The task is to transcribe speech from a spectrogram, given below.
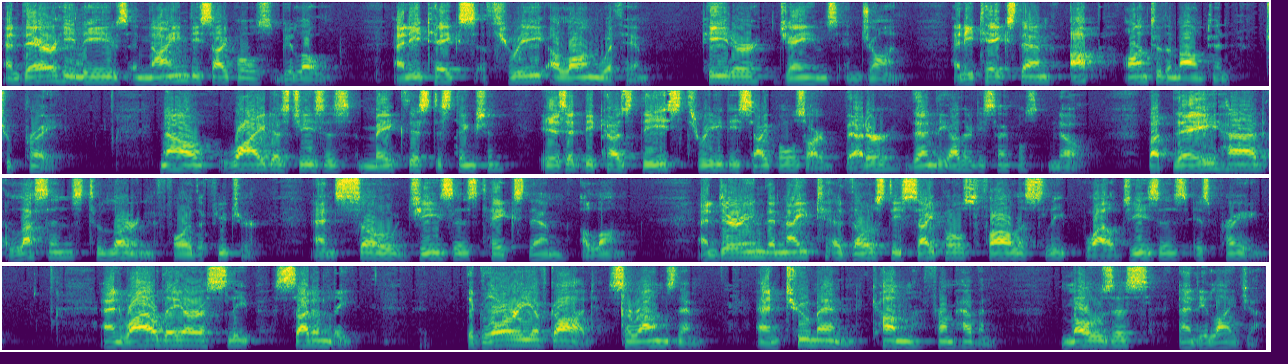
And there he leaves nine disciples below, and he takes three along with him Peter, James, and John. And he takes them up onto the mountain to pray. Now, why does Jesus make this distinction? Is it because these three disciples are better than the other disciples? No. But they had lessons to learn for the future. And so Jesus takes them along. And during the night, those disciples fall asleep while Jesus is praying. And while they are asleep, suddenly the glory of God surrounds them, and two men come from heaven Moses and Elijah.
